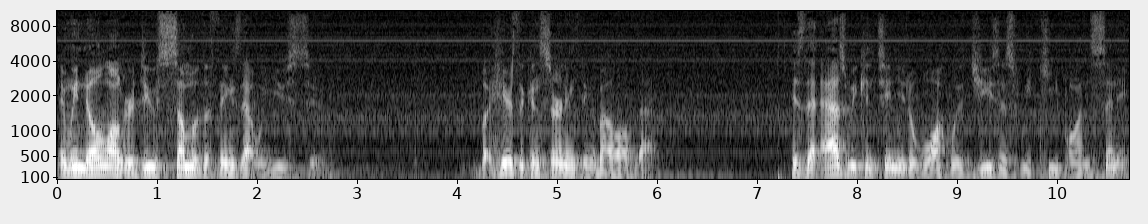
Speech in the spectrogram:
And we no longer do some of the things that we used to. But here's the concerning thing about all of that is that as we continue to walk with Jesus, we keep on sinning.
